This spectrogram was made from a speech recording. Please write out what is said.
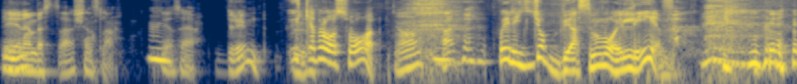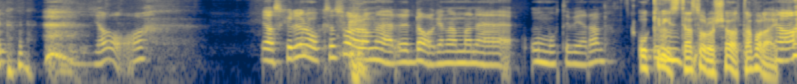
Det är Mm. den bästa känslan. Skulle jag säga. Grymt. Vilka bra svar. Ja, tack. Vad är det jobbigaste med att vara elev? Ja. Jag skulle nog också svara de här dagarna man är omotiverad. Och Christian står och tjötar på dig. Ja.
